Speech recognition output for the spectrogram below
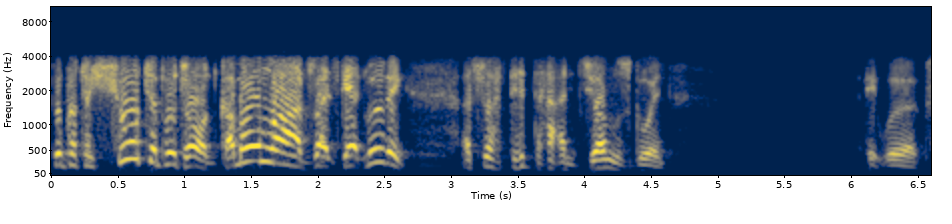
We've got a show to put on. Come on, lads, let's get moving. And so I did that, and John's going, it works.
